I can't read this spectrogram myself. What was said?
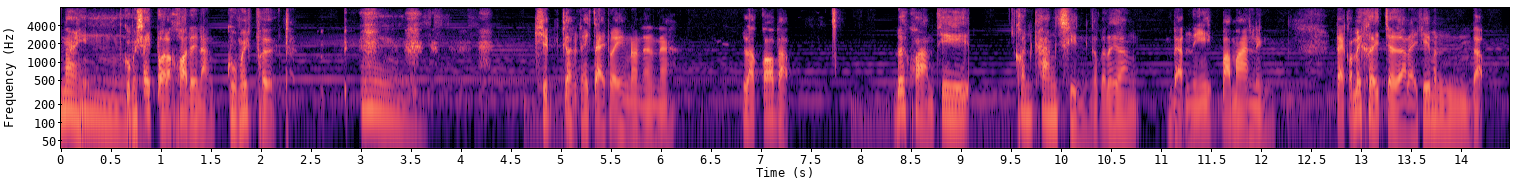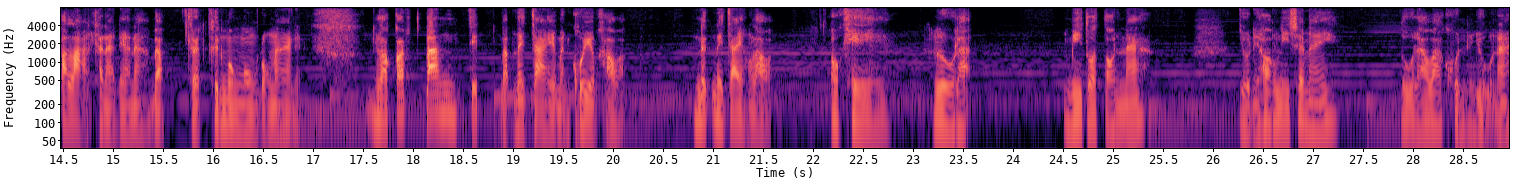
ไม่อืมกูไม่ใช่ตัวละครในหนัง กูไม่เปิดอืมคิดกับในใจตัวเองตอนนั้นนะ แล้วก็แบบด้วยความที่ ค่อนข้างชินกับเรื่องแบบนี้ประมาณหนึ่ง แต่ก็ไม่เคยเจออะไรที่มันแบบประหลาดขนาดเนี้ยนะแบบเกิดขึ้นงงๆตรงหน้าเนี่ย เราก็ตั้งจิตแบบในใจเหมือนคุยกับเขาอะนึกในใจของเราอะโอเค รู้ละ มีตัวตนนะ อยู่ในห้องนี้ใช่ไหมรู้แล้วว่าคุณอยู่นะ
